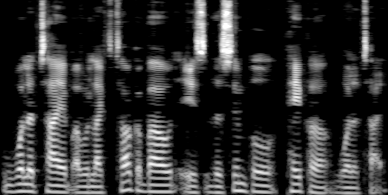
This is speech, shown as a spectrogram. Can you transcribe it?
wallet type I would like to talk about is the simple paper wallet type.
